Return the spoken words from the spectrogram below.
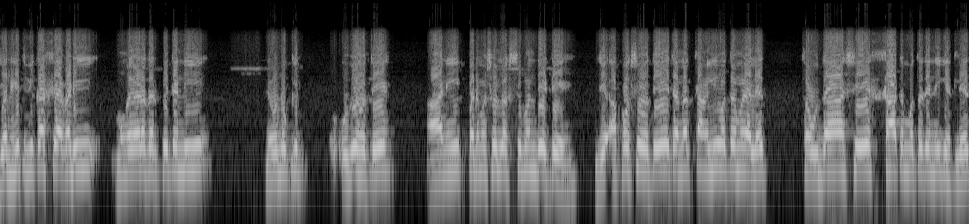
जनहित विकास आघाडी मंगळवारातर्फे त्यांनी निवडणुकीत उभे होते. आणि परमेश्वर लक्ष्मण देटे जे अपक्ष होते त्यांना चांगली मतं मिळालेत. चौदाशे साठ मतं त्यांनी घेतलेत.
